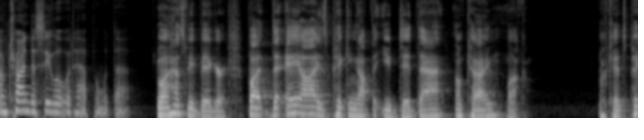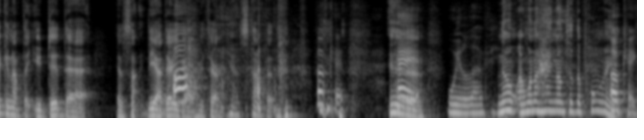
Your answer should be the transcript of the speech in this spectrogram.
I'm trying to see what would happen with that. Well, it has to be bigger, but the AI is picking up that you did that. Okay, look. Okay, it's picking up that you did that. It's not. Yeah, there you go, right there. Yeah, stop it. Okay. Hey, we love you. No, I want to hang on to the point. Okay,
